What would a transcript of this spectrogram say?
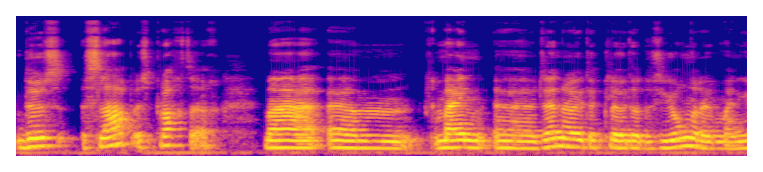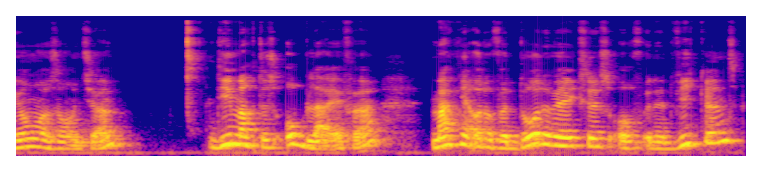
dus slaap is prachtig. Maar um, mijn uh, generator kleuter, dus jongere, mijn jonge zoontje, die mag dus opblijven. Maakt niet uit of het door de week is of in het weekend,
